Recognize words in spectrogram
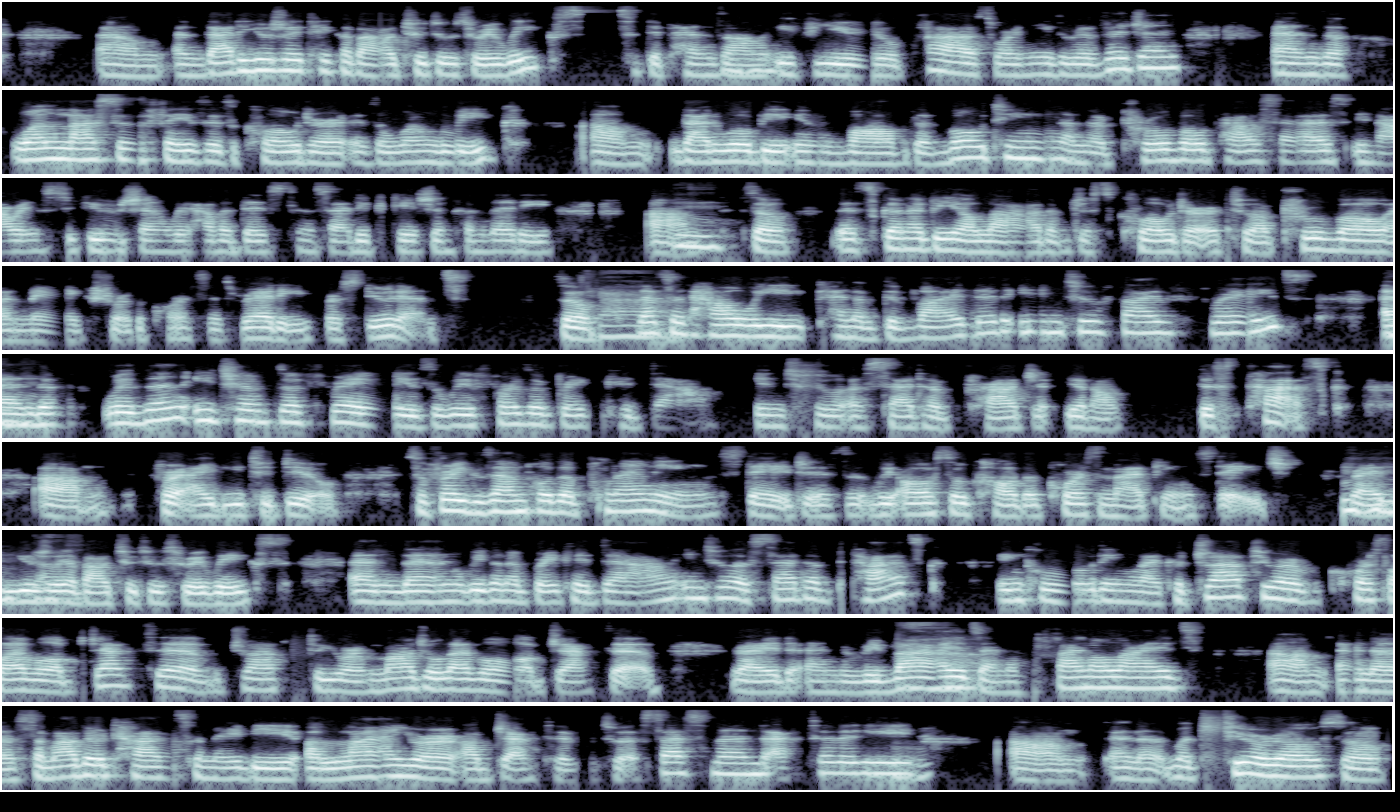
Um, and that usually take about two to three weeks. It depends mm-hmm. on if you pass or need revision. And one last phase is closure is one week um, that will be involved the voting and the approval process in our institution. We have a distance education committee. Um, mm. So it's going to be a lot of just closure to approval and make sure the course is ready for students. So yeah. that's how we kind of divided into five phrases. And mm-hmm. within each of the phrase, we further break it down into a set of project, you know, this task um, for ID to do. So for example, the planning stage is we also call the course mapping stage, right? Mm-hmm, Usually about two to three weeks. And then we're gonna break it down into a set of tasks including like a draft your course level objective, draft to your module level objective, right? And revise yeah. and finalize. Um, and uh, some other tasks maybe align your objective to assessment activity mm-hmm. um, and uh, material. So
